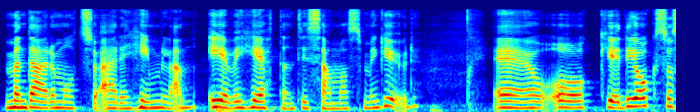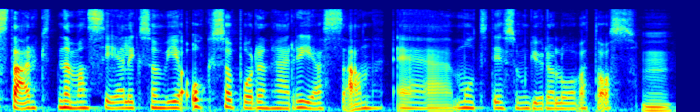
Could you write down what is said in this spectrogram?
men däremot så är det himlen, mm. evigheten tillsammans med Gud. Eh, och det är också starkt när man ser liksom, vi är också på den här resan eh, mot det som Gud har lovat oss. Mm.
